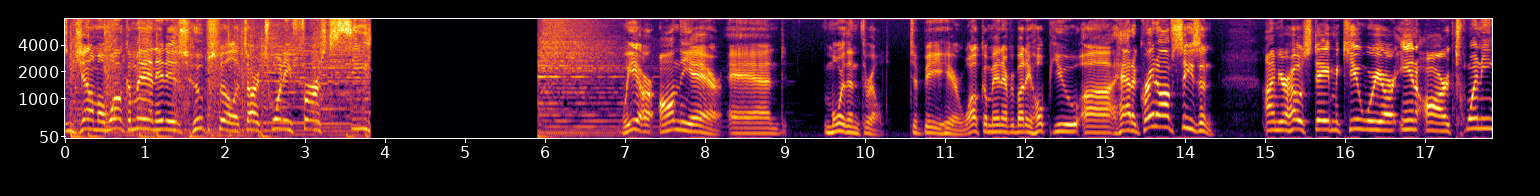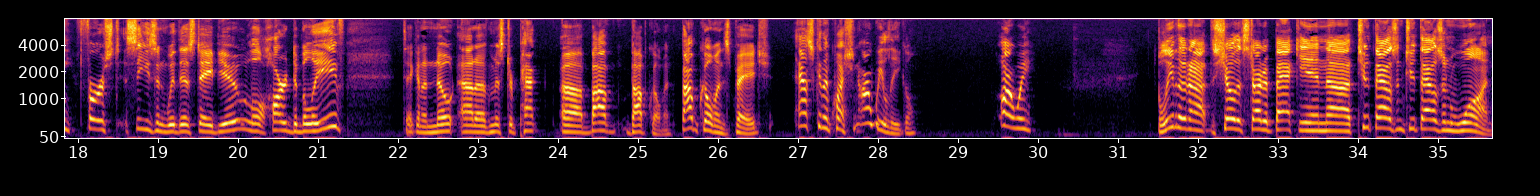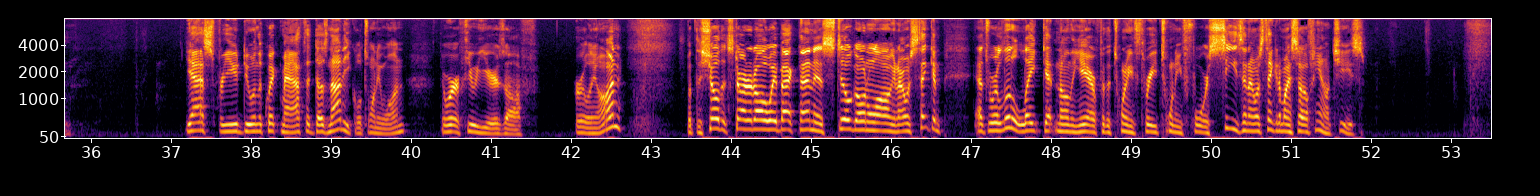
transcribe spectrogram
ladies and gentlemen. Welcome in. It is Hoopsville. It's our 21st season. We are on the air and more than thrilled to be here. Welcome in, everybody. Hope you uh, had a great off season. I'm your host, Dave McHugh. We are in our 21st season with this debut. A little hard to believe. Taking a note out of Mr. Pack, uh, Bob Bob Quillman, Bob Quillman's page, asking the question: Are we legal? Are we? Believe it or not, the show that started back in uh, 2000, 2001. Yes, for you doing the quick math, it does not equal 21. There were a few years off early on. But the show that started all the way back then is still going along. And I was thinking, as we're a little late getting on the air for the 23 24 season, I was thinking to myself, you know, geez,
